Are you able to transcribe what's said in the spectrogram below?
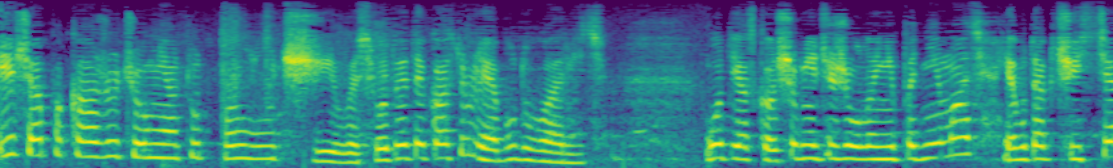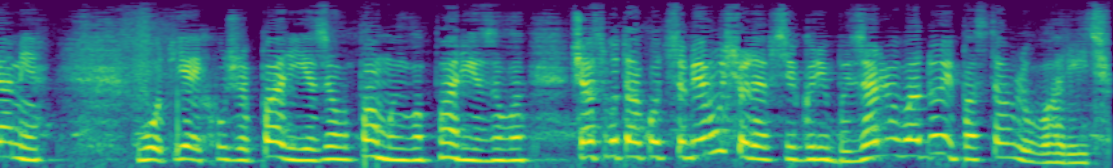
И сейчас покажу, что у меня тут получилось. Вот в этой кастрюле я буду варить. Вот я сказала, чтобы мне тяжелое не поднимать, я вот так частями, вот я их уже порезала, помыла, порезала. Сейчас вот так вот соберу сюда все грибы, залью водой и поставлю варить.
